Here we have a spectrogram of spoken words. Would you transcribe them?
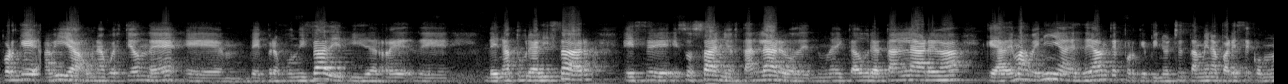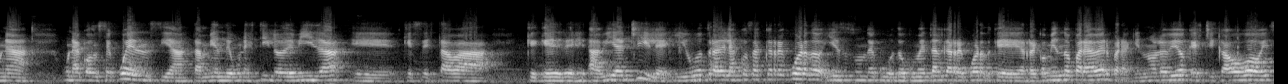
porque había una cuestión de, eh, profundizar y, de, de de naturalizar ese, esos años tan largos de una dictadura tan larga, que además venía desde antes, porque Pinochet también aparece como una, una consecuencia también de un estilo de vida eh, que se estaba que, había en Chile. Y otra de las cosas que recuerdo, y eso es un documental que, recuerdo, que recomiendo para ver, para quien no lo vio, que es Chicago Boys,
